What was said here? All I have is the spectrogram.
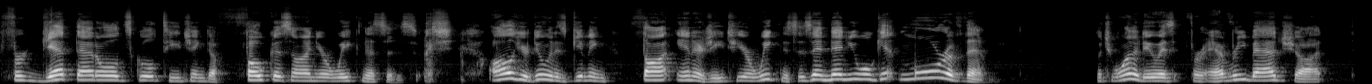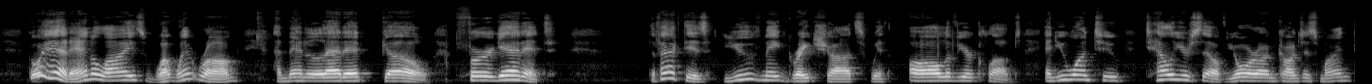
Forget that old school teaching to focus on your weaknesses. All you're doing is giving thought energy to your weaknesses, and then you will get more of them. What you want to do is for every bad shot, go ahead, analyze what went wrong, and then let it go. Forget it. The fact is, you've made great shots with all of your clubs, and you want to tell yourself, your unconscious mind,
